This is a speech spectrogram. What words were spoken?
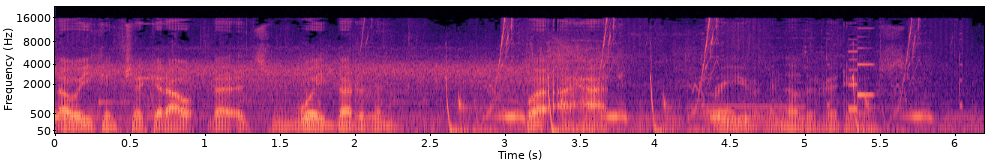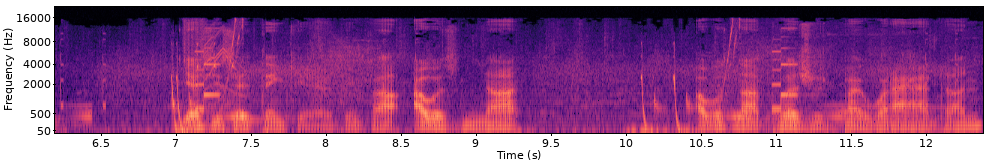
that way you can check it out that it's way better than what I had for you in other videos yes you said thank you and everything but I was not I was not pleasured by what I had done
